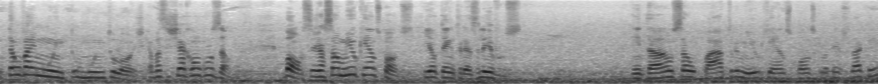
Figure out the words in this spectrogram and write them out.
Então vai muito, muito longe. Aí você chega à conclusão. Bom, se já são 1.500 pontos e eu tenho três livros, então são 4.500 pontos que eu tenho que estudar aqui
